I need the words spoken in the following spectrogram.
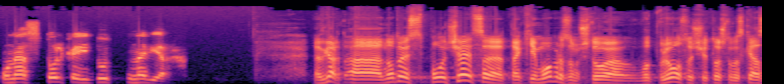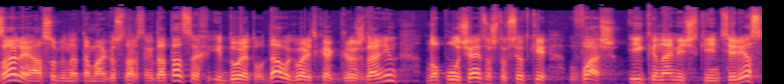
у нас только идут наверх. Эдгард, а, ну то есть получается таким образом, что вот в любом случае то, что вы сказали, особенно там о государственных дотациях, и до этого, да, вы говорите как гражданин, но получается, что все-таки ваш экономический интерес,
